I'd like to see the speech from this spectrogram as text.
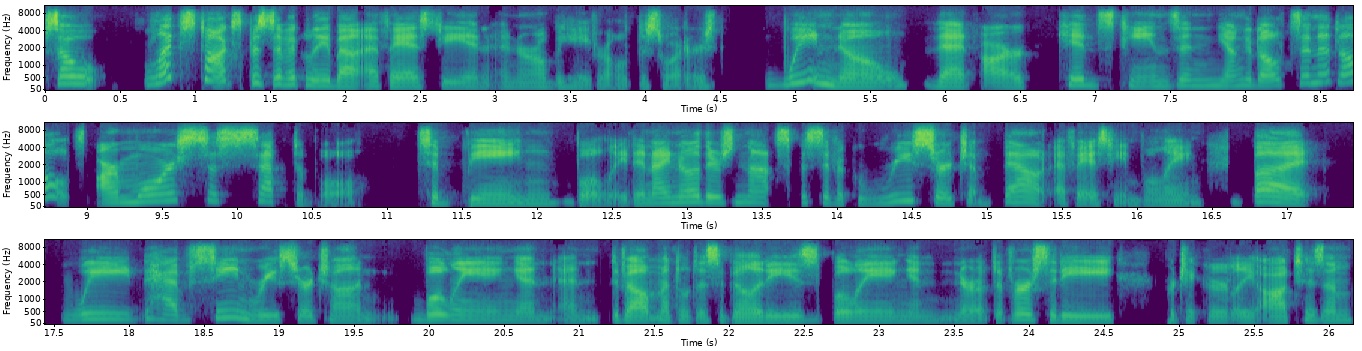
So let's talk specifically about FASD and, and neurobehavioral disorders we know that our kids, teens, and young adults and adults are more susceptible to being bullied. And I know there's not specific research about FASD and bullying, but we have seen research on bullying and, and developmental disabilities, bullying and neurodiversity, particularly autism.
